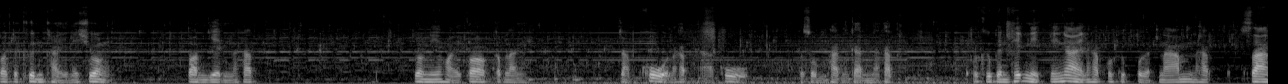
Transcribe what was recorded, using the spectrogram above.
ก็จะขึ้นไข่ในช่วงตอนเย็นนะครับ ช่วงนี้หอยก็กำลังจับคู่นะครับหาคู่ผสมพันธุ์กันนะครับ ก็คือเป็นเทคนิคง่ายๆนะครับ ก็คือเปิดน้ำนะครับ สร้าง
